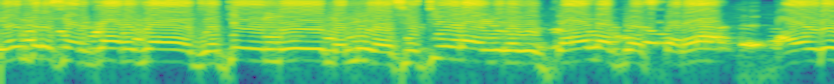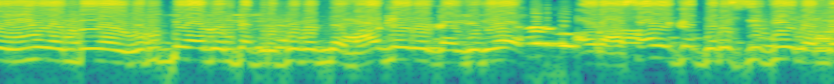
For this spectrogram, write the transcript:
ಕೇಂದ್ರ ಸರ್ಕಾರದ ಜೊತೆಯಲ್ಲಿ ನಮ್ಮ ಸಚಿವರಾಗಿರೋದು ಕಾರಣಕ್ಕೋಸ್ಕರ ಅವರು ಈ ಒಂದು ವಿರುದ್ಧವಾದಂತ ಪ್ರತಿಭಟನೆ ಮಾಡಲೇಬೇಕಾಗಿದೆ. ಅವರ ಅಸಹಾಯಕ ಪರಿಸ್ಥಿತಿ ನಮ್ಮ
